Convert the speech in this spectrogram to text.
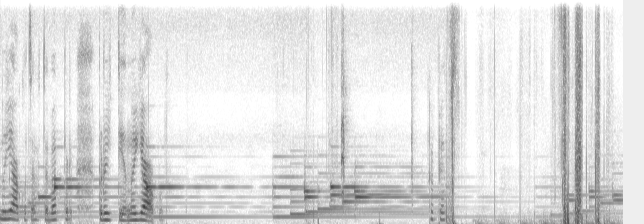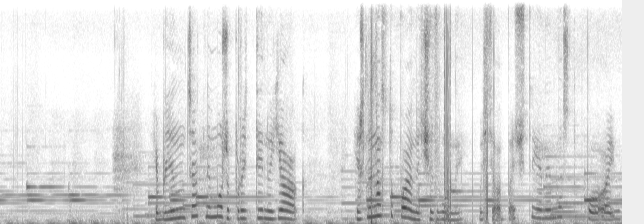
Ну як оце в тебе прийти? Ну як от? Капець. Я, блін, ну це не можу пройти, ну як? Я ж не наступаю на червоний. Ось от, бачите, я не наступаю.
